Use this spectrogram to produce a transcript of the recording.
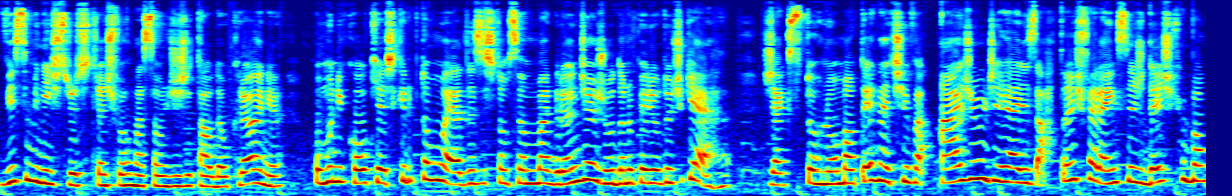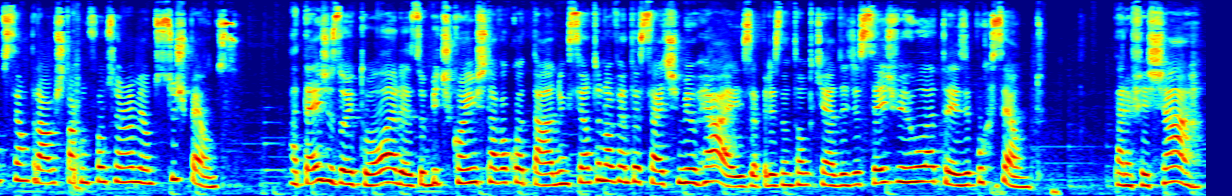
vice-ministro de transformação digital da Ucrânia, comunicou que as criptomoedas estão sendo uma grande ajuda no período de guerra, já que se tornou uma alternativa ágil de realizar transferências desde que o Banco Central está com funcionamento suspenso. Até às 18 horas, o Bitcoin estava cotado em 197 mil reais, apresentando queda de 6,13%. Para fechar,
